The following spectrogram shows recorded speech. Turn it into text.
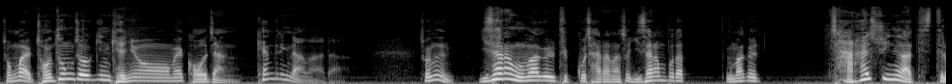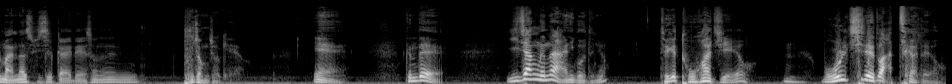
정말 전통적인 개념의 거장 캔드릭 라마다. 저는 이 사람 음악을 듣고 자라나서 이 사람보다 음악을 잘 할 수 있는 아티스트를 만날 수 있을까에 대해서는 부정적이에요. 예. 근데 이 장르는 아니거든요. 되게 도화지예요. 뭘 칠해도 아트가 돼요.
